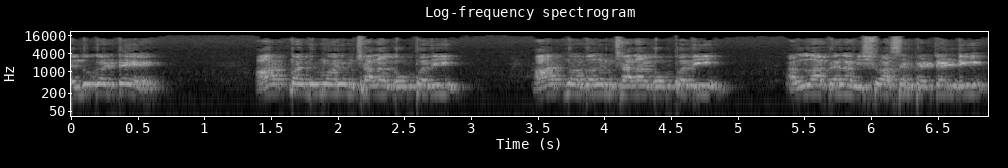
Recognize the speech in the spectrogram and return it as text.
ఎందుకంటే ఆత్మాభిమానం చాలా గొప్పది. ఆత్మబలం చాలా గొప్పది. అల్లా పైన విశ్వాసం పెట్టండి.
